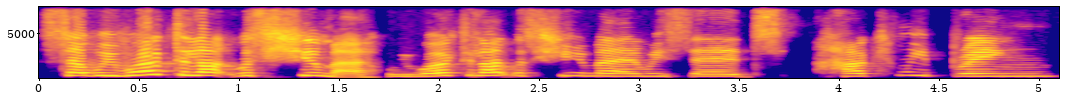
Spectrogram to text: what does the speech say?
So we worked a lot with humor. We worked a lot with humor and we said, how can we bring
